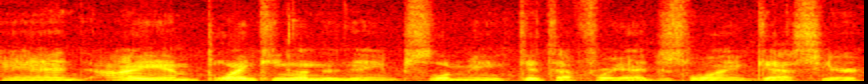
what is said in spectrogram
And I am blanking on the name, so let me get that for you. I just want to guess here.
